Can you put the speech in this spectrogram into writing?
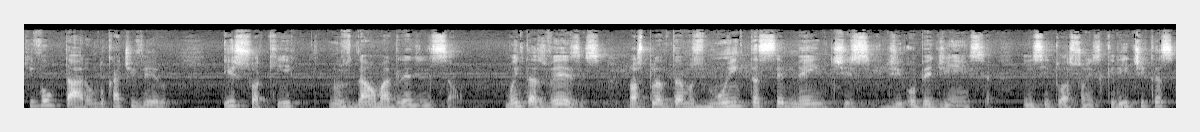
que voltaram do cativeiro. Isso aqui nos dá uma grande lição. Muitas vezes nós plantamos muitas sementes de obediência em situações críticas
